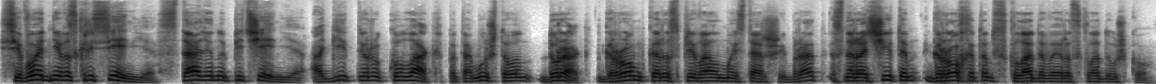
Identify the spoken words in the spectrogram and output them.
Сегодня воскресенье, Сталину печенье, а Гитлеру кулак, потому что он дурак. Громко распевал мой старший брат, с нарочитым грохотом складывая раскладушку.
